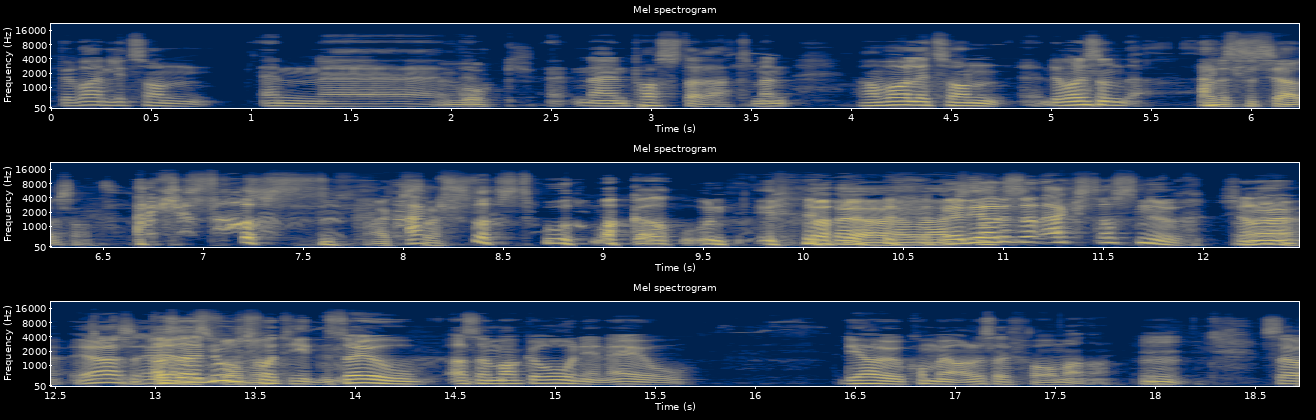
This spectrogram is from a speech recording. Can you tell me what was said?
Det var en litt sånn En, eh, En wok? Nei, en pastarett. Men han var litt sånn Det var litt sånn Den er spesiell, sant? ekstra, Ekstra. ekstra stor makaroni. Ja, ja, de hadde sånn ekstra snurr. Skjønner du? Ja, så, ja. Altså. For tiden så er jo Altså, makaronien er jo De har jo kommet i alle slags former. Mm. Så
